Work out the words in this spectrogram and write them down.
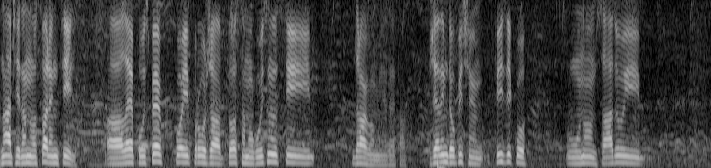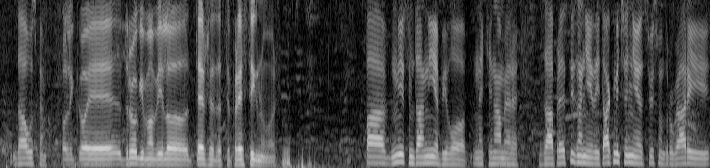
Znači jedan ostvaren cilj, lep uspeh koji pruža dosta mogućnosti i drago mi je da je tako. Želim da upišem fiziku u Novom Sadu i da uspem. Koliko je drugima bilo teže da te prestignu možda? Pa mislim da nije bilo neke namere za prestizanje ili takmičenje, svi smo drugari i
